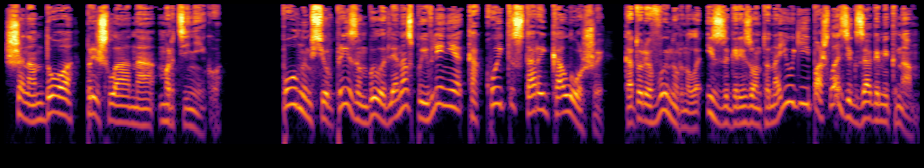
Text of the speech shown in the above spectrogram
Шенандоа пришла на Мартинику. Полным сюрпризом было для нас появление какой-то старой калоши, которая вынурнула из-за горизонта на юге и пошла зигзагами к нам.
